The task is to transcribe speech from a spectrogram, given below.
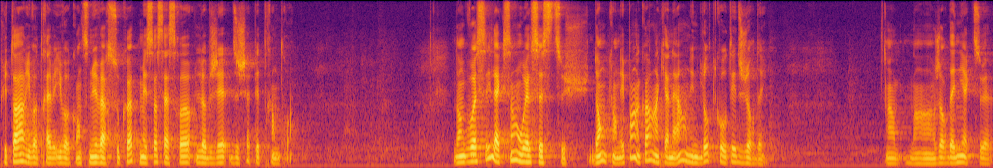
Plus tard, il va, il va continuer vers Sukkot, mais ça, ça sera l'objet du chapitre 33. Donc, voici l'action où elle se situe. Donc, on n'est pas encore en Canaan, on est de l'autre côté du Jourdain, en Jordanie actuelle.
